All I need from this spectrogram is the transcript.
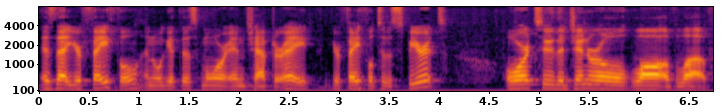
is that you're faithful, and we'll get this more in chapter 8, you're faithful to the Spirit or to the general law of love.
